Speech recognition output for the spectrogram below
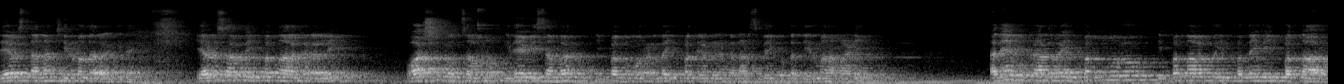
ದೇವಸ್ಥಾನ ಜೀರ್ಣೋದ್ಧಾರ ಆಗಿದೆ. ಎರಡು ಸಾವಿರದ ಇಪ್ಪತ್ನಾಲ್ಕರಲ್ಲಿ ವಾರ್ಷಿಕೋತ್ಸವವನ್ನು ಇದೇ ಡಿಸೆಂಬರ್ ಇಪ್ಪತ್ತ್ ಮೂರರಿಂದ ಇಪ್ಪತ್ತೇಳರ ಗಂಟೆ ನಡೆಸಬೇಕು ಅಂತ ತೀರ್ಮಾನ ಮಾಡಿ. ಅದೇ ಮುಖಾಂತರ ಇಪ್ಪತ್ತ್ಮೂರು ಇಪ್ಪತ್ನಾಲ್ಕು, ಇಪ್ಪತ್ತೈದು, ಇಪ್ಪತ್ತಾರು,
